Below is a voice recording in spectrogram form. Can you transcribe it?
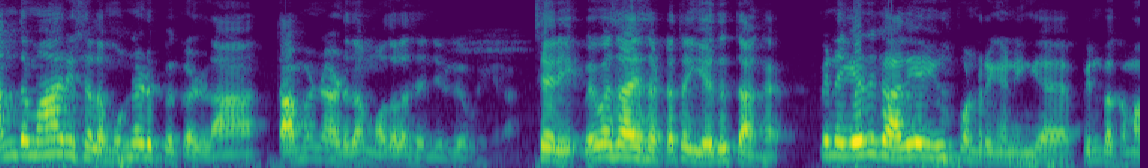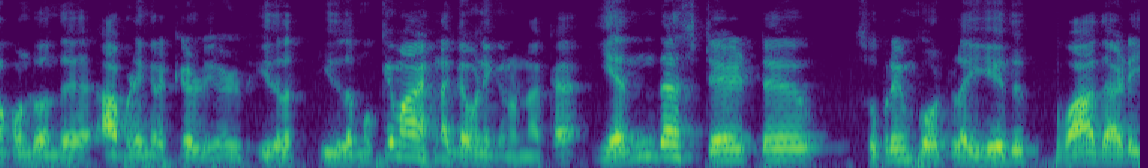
அந்த மாதிரி சில முன்னெடுப்புகள்லாம் தமிழ்நாடு தான் முதல்ல செஞ்சிருக்கு அப்படிங்கிறாங்க. சரி விவசாய சட்டத்தை எதிர்த்தாங்க. பின்ன எதுக்கு அதையே யூஸ் பண்றீங்க நீங்க பின்பக்கமா கொண்டு வந்து அப்படிங்கிற கேள்வி எழுது. இதுல இதுல முக்கியமா என்ன கவனிக்கணும்னாக்க எந்த ஸ்டேட்டு சுப்ரீம் கோர்ட்ல எது வாதாடி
